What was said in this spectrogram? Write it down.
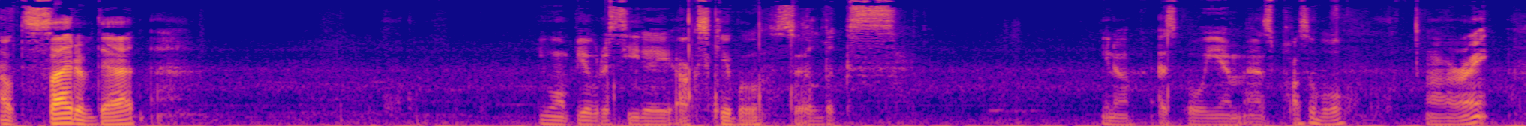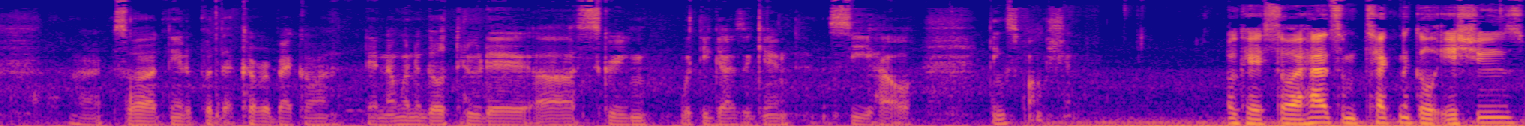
outside of that you won't be able to see the aux cable so it looks you know as OEM as possible. All right all right so I need to put that cover back on. Then I'm gonna go through the uh, screen with you guys again and see how things function. Okay so I had some technical issues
